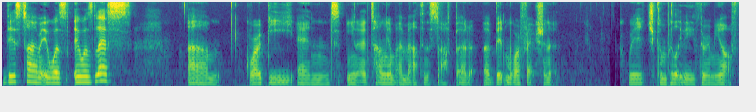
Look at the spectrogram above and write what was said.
this time it was it was less um gropey and you know tongue in my mouth and stuff but a bit more affectionate which completely threw me off.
